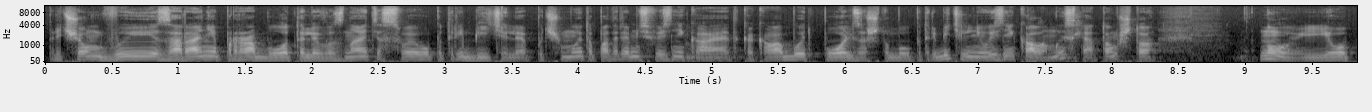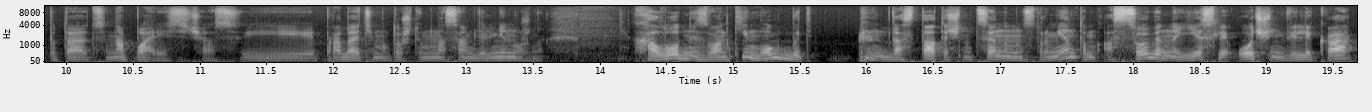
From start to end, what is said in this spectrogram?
причем вы заранее проработали, вы знаете своего потребителя, почему эта потребность возникает, какова будет польза, чтобы у потребителя не возникало мысли о том, что ну, его пытаются напарить сейчас и продать ему то, что ему на самом деле не нужно. Холодные звонки могут быть достаточно ценным инструментом, особенно если очень велика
